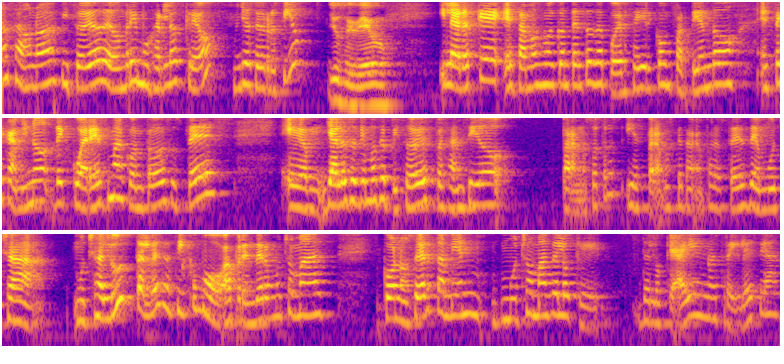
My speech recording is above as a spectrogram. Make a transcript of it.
Bienvenidos a un nuevo episodio de Hombre y Mujer los Creó. Yo soy Rocío. Yo soy Diego. Y la verdad es que estamos muy contentos de poder seguir compartiendo este camino de cuaresma con todos ustedes. Eh, ya los últimos episodios pues han sido para nosotros y esperamos que también para ustedes de mucha, mucha luz, tal vez así como aprender mucho más, conocer también mucho más de lo que, de lo que hay en nuestra iglesia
